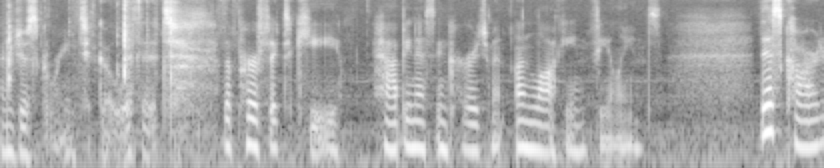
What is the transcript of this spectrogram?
I'm just going to go with it. The perfect key happiness, encouragement, unlocking feelings. This card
